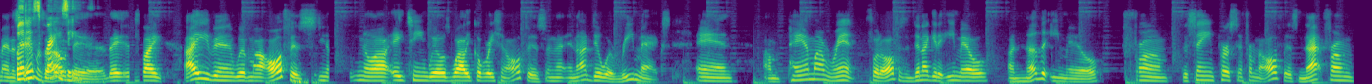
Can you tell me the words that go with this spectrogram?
man, the But it's scammers are out crazy. there. They it's like I even with my office, you know, you know, our 18 Wheels Wiley Corporation office, and I, and I deal with Remax, and I'm paying my rent for the office, and then I get an email, another email from the same person from the office, not from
